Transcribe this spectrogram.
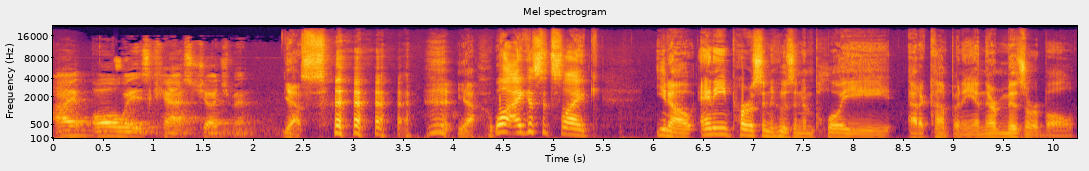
I always cast judgment. Yes. yeah. Well, I guess it's like, you know, any person who's an employee at a company and they're miserable,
